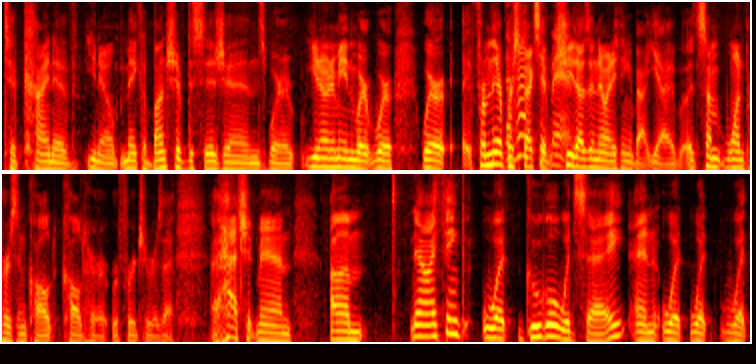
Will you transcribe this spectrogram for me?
to kind of you know make a bunch of decisions where you know what I mean where where where from their the perspective she doesn't know anything about yeah some one person called called her referred to her as a, a hatchet man. Um, now I think what Google would say and what what what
